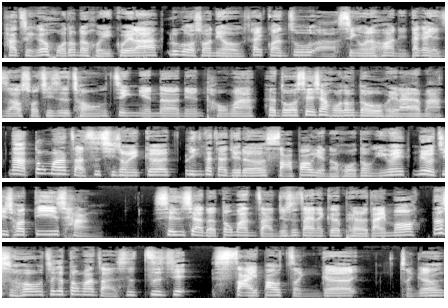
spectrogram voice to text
他整个活动的回归啦。如果说你有在关注呃新闻的话，你大概也知道说，其实从今年的年头嘛，很多线下活动都回来了嘛。那动漫展是其中一个令大家觉得傻爆眼的活动，因为没有记错，第一场线下的动漫展就是在那个 Paradigm Mall，那时候这个动漫展是直接。塞爆整个整个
